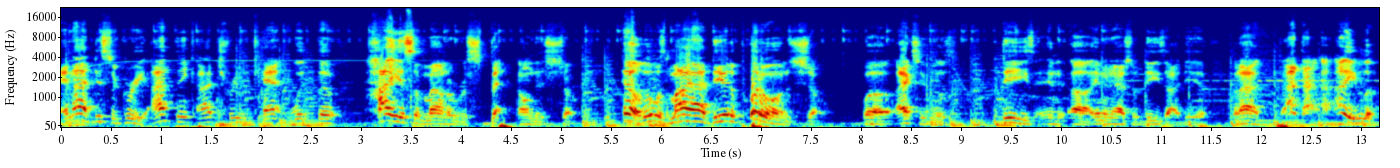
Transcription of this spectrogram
and I disagree. I think I treat Kat with the highest amount of respect on this show. Hell, it was my idea to put her on the show. Well, actually, it was D's uh, international D's idea, but I, I, I, I, look.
